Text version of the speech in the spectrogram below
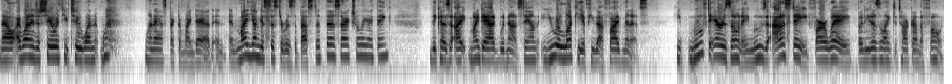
Now, I want to just share with you too one one, one aspect of my dad and, and my youngest sister was the best at this actually, I think. Because I my dad would not stand. you were lucky if you got 5 minutes. He moved to Arizona. He moves out of state, far away, but he doesn't like to talk on the phone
